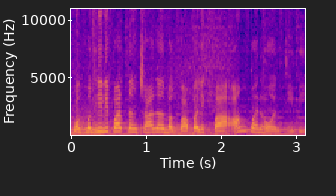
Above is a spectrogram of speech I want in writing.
Huwag maglilipat ng channel, magbabalik pa ang Panahon TV.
